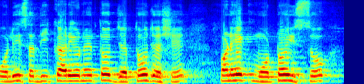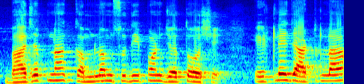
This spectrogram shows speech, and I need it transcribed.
પોલીસ અધિકારીઓને તો જતો જ હશે, પણ એક મોટો હિસ્સો ભાજપના કમલમ સુધી પણ જતો હશે. એટલે જ આટલા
